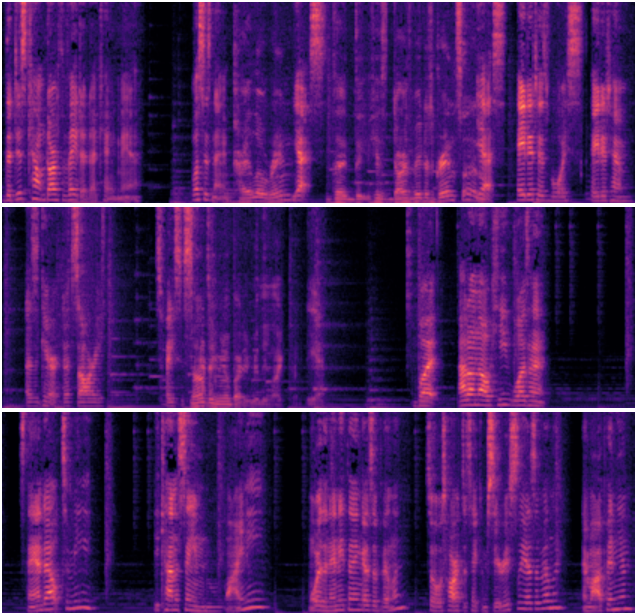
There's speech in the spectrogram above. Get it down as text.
the discount Darth Vader that came in. What's his name? Kylo Ren. Yes, The, the his Darth Vader's grandson. yes. Hated his voice. Hated him as a character. Sorry, his face is. I don't kinda- think nobody really liked him. Yeah. But I don't know, he wasn't stand out to me. He kind of seemed whiny more than anything as a villain. So it was hard to take him seriously as a villain, in my opinion.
